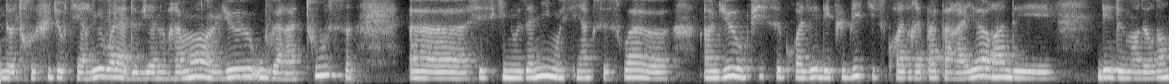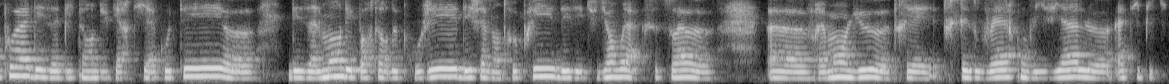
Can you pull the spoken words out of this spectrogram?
notre futur tiers-lieu voilà, devienne vraiment un lieu ouvert à tous. Euh, c'est ce qui nous anime aussi, hein, que ce soit euh, un lieu où puissent se croiser des publics qui ne se croiseraient pas par ailleurs, hein, des, demandeurs d'emploi, des habitants du quartier à côté, euh, des Allemands, des porteurs de projets, des chefs d'entreprise, des étudiants, voilà, que ce soit vraiment un lieu très, très ouvert, convivial, atypique.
